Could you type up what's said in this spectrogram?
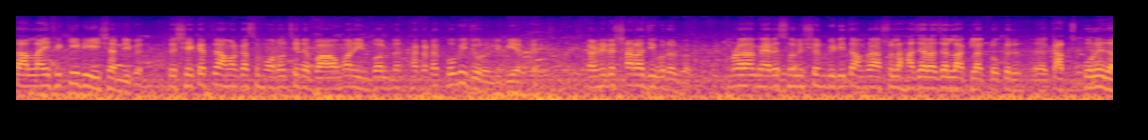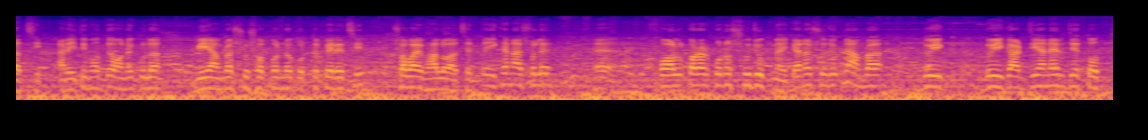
তার লাইফে কী ডিসিশন নেবেন? তো সেক্ষেত্রে আমার কাছে মনে হচ্ছে এটা বাবা মার ইনভলভমেন্ট থাকাটা খুবই জরুরি বিয়ের ক্ষেত্রে। কারণ এটা সারা জীবনের ব্যাপার। আমরা ম্যারেজ সলিউশন বিডিতে আমরা আসলে হাজার হাজার, লাখ লাখ লোকের কাজ করে যাচ্ছি। আর ইতিমধ্যে অনেকগুলো বিয়ে আমরা সুসম্পন্ন করতে পেরেছি। সবাই ভালো আছেন। তো এখানে আসলে ফল করার কোনো সুযোগ নাই। কেন সুযোগ নেই আমরা দুই দুই গার্জিয়ানের যে তথ্য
